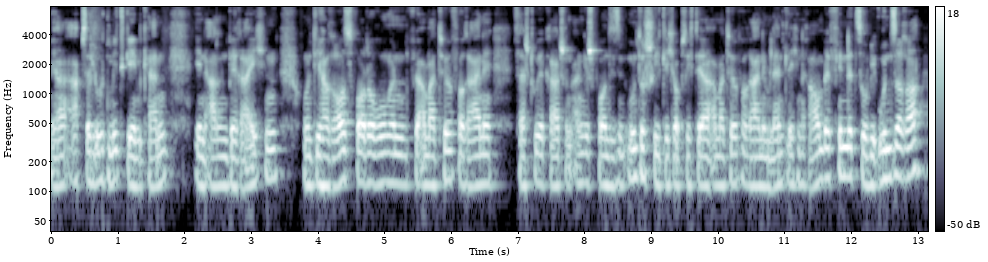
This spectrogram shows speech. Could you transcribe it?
ja absolut mitgehen kann in allen Bereichen und die Herausforderungen für Amateurvereine, das hast du ja gerade schon angesprochen, sie sind unterschiedlich, ob sich der Amateurverein im ländlichen Raum befindet, so wie unserer.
